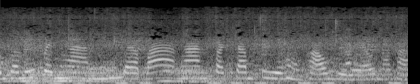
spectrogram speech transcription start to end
คนคนนี้เป็นงานแบบว่างานประจำปีของเขาอยู่แล้วนะคะ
